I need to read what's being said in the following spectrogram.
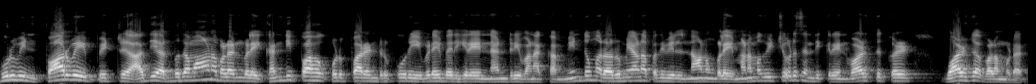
குருவின் பார்வை பெற்று அதி அற்புதமான பலன்களை கண்டிப்பாக கொடுப்பார் என்று கூறி விடைபெறுகிறேன். நன்றி வணக்கம். மீண்டும் ஒரு அருமையான பதிவில் நான் உங்களை மனமகிழ்ச்சியோடு சந்திக்கிறேன். வாழ்த்துக்கள். வாழ்க வளமுடன்.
